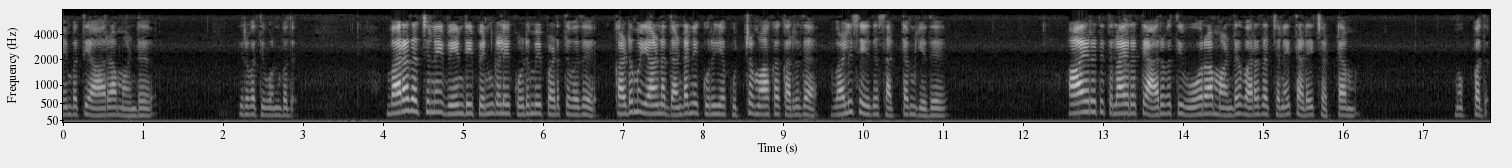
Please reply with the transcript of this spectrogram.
ஐம்பத்தி ஆறாம் ஆண்டு இருபத்தி ஒன்பது. வரதட்சணை வேண்டி பெண்களை கொடுமைப்படுத்துவது கடுமையான தண்டனைக்குரிய குற்றமாக கருத வழி செய்த சட்டம் எது? ஆயிரத்தி தொள்ளாயிரத்தி அறுபத்தி ஓராம் ஆண்டு வரதட்சணை தடை சட்டம். முப்பது.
